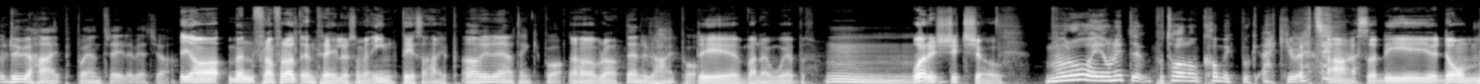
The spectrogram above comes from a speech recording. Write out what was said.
du är hype på en trailer vet jag. Ja, men framförallt en trailer som jag inte är så hype på Ja, det är den jag tänker på. Ja, bra Den är du hype på. Det är Madame Web Mm. What a shit show Men vadå, är hon inte, på tal om comic book accurate? Alltså det är ju, de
